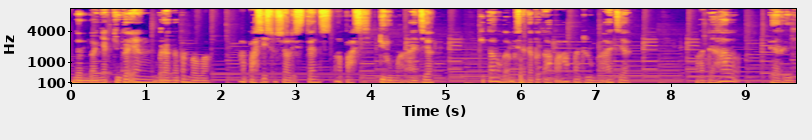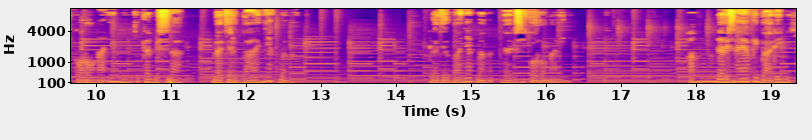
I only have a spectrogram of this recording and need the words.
Dan banyak juga yang beranggapan bahwa apa sih social distance, apa sih di rumah aja. Kita nggak bisa dapat apa-apa di rumah aja. Padahal dari corona ini kita bisa belajar banyak banget. Belajar banyak banget dari si corona ini. Um, dari saya pribadi nih,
